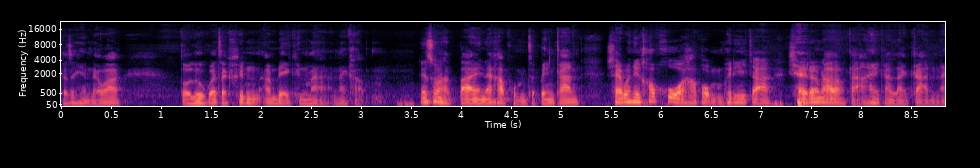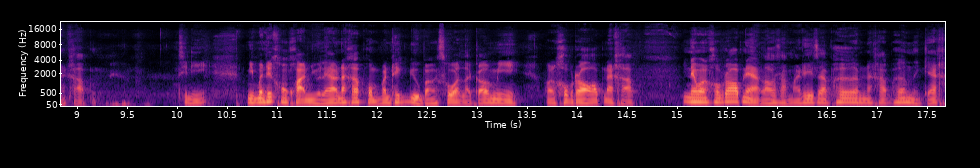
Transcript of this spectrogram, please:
ก็จะเห็นได้ว่าตัวรูปก็จะขึ้นอัปเดตขึ้นมานะครับ ในส่วนถัดไปนะครับ ผมจะเป็นการใช้บันทึกครอบครัวครับผมเพื่อที่จะใช้เรื่องราวต่างๆ ให้กันและกันนะครับ ทีนี้มีบันทึกของขวัญอยู่แล้วนะครับ ผมบันทึกอยู่บางส่วนแล้วก็มีวันครบรอบนะครับ ในวันครบรอบเนี่ยเราสามารถที่จะเพิ่มนะครับ เพิ่มหรือแก้ไข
